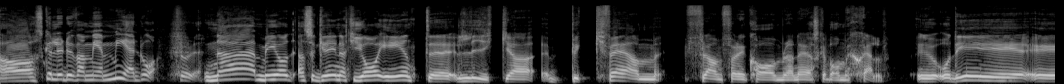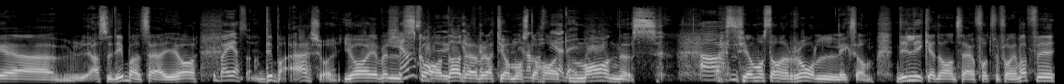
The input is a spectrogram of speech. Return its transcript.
Ja, skulle du vara med mer då, tror du? Nej, men jag, alltså grejen är att jag är inte lika bekväm framför en kamera när jag ska vara mig själv. Eh, Och det är, alltså det är bara så här, jag, Det bara är så. Det bara är så. Jag är väl Känns skadad över att jag måste ha ett dig. manus. Alltså jag måste ha en roll liksom. Det är likadant, så här, jag har fått förfrågan, varför,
